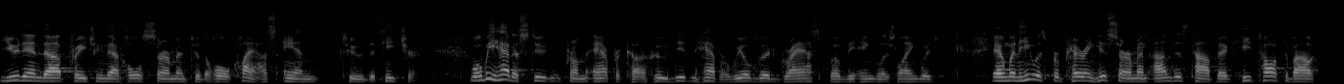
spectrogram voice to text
you'd end up preaching that whole sermon to the whole class and to the teacher. Well, we had a student from Africa who didn't have a real good grasp of the English language. And when he was preparing his sermon on this topic, he talked about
